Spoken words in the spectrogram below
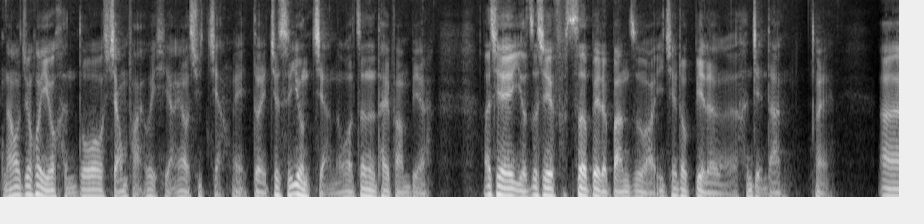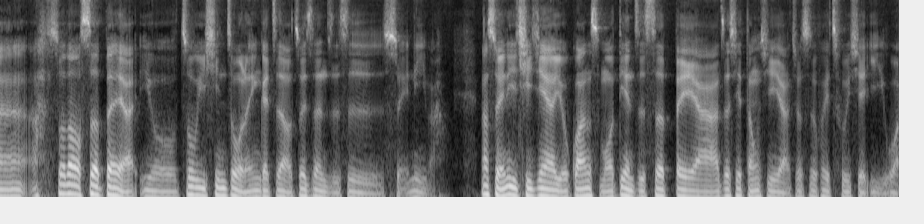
然后就会有很多想法会想要去讲。哎，对，就是用讲的，话，真的太方便了，而且有这些设备的帮助啊，一切都变得很简单。哎，呃，说到设备啊，有注意星座的人应该知道，这阵子是水逆嘛。那水逆期间啊，有关什么电子设备啊这些东西啊，就是会出一些意外，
